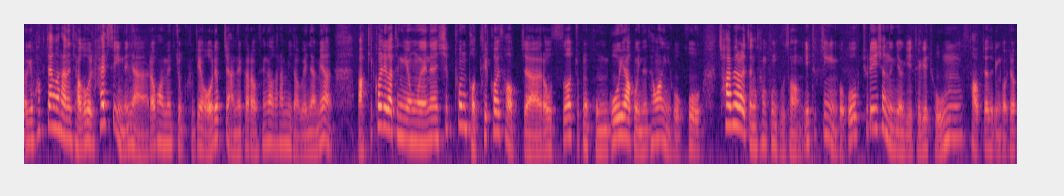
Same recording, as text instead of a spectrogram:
여기 확장을 하는 작업을 할 수 있느냐라고 하면 좀 그게 어렵지 않을까라고 생각을 합니다. 왜냐하면 마켓컬리 같은 경우에는 식품 버티컬 사업자로서 조금 공고히 하고 있는 상황인 거고 차별화된 상품 구성이 특징인 거고 큐레이션 능력이 되게 좋은 사업자들인 거죠.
